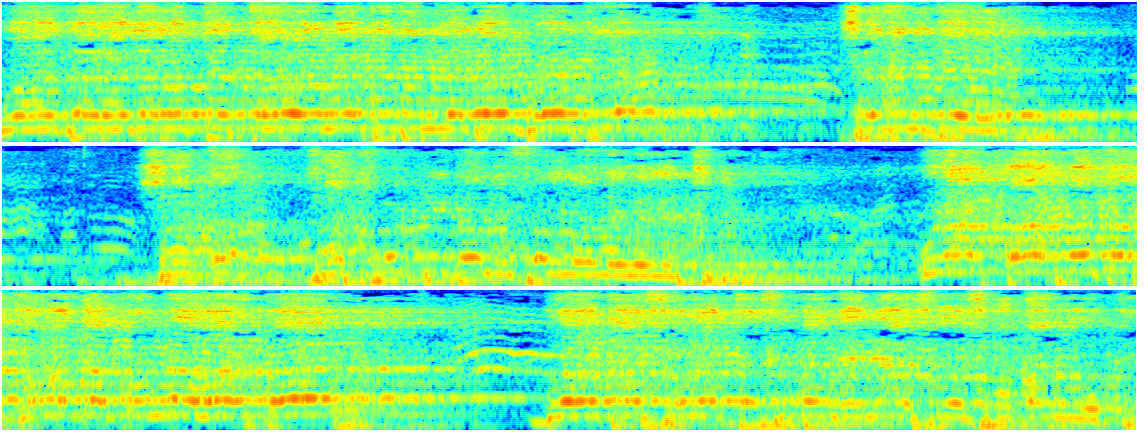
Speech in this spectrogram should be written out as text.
দু হাজার এগারোতে তেরোই মে যেদিন রেজাল্ট হয়েছিল, সেদিনকে সাত- সাতষট্টিটা মুসলমান এমএলএ ছিল উনার পাঁচ বছর ক্ষমতা পূর্ণ হওয়ার পর দু হাজার ষোলোতে সেটা নেমে আসলো সাতান্নতে।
